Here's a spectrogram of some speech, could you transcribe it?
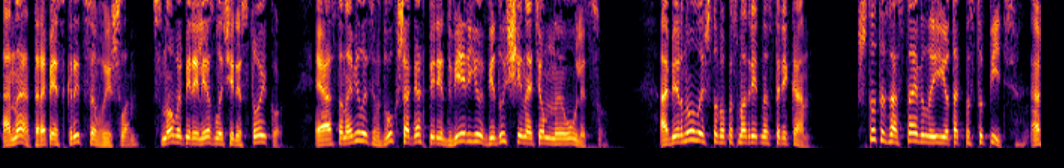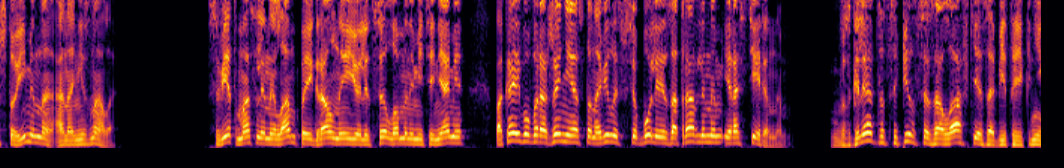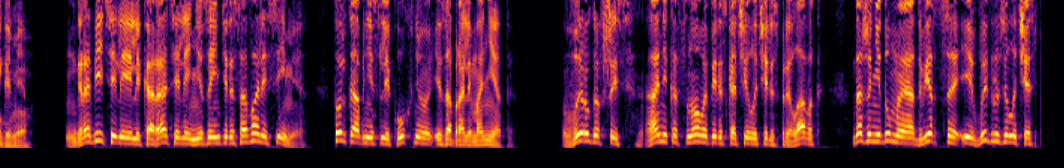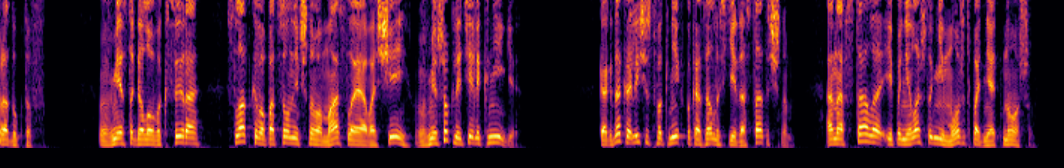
Она, торопясь скрыться, вышла, снова перелезла через стойку и остановилась в двух шагах перед дверью, ведущей на темную улицу. Обернулась, чтобы посмотреть на старика. Что-то заставило ее так поступить, а что именно, она не знала. Свет масляной лампы играл на ее лице ломаными тенями, пока его выражение становилось все более затравленным и растерянным. Взгляд зацепился за лавки, забитые книгами. Грабители или каратели не заинтересовались ими, только обнесли кухню и забрали монеты. Выругавшись, Аника снова перескочила через прилавок, даже не думая о дверце, и выгрузила часть продуктов. Вместо головок сыра, сладкого подсолнечного масла и овощей в мешок летели книги. Когда количество книг показалось ей достаточным, она встала и поняла, что не может поднять ношу.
